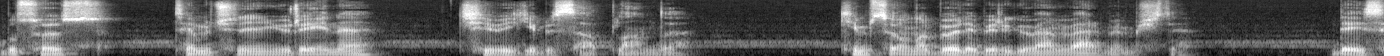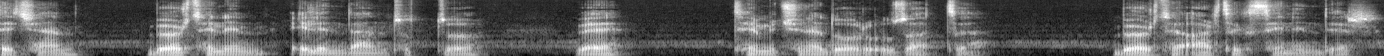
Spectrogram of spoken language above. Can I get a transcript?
Bu söz Temuçin'in yüreğine çivi gibi saplandı. Kimse ona böyle bir güven vermemişti. Dey seçen Börte'nin elinden tuttu ve Temuçin'e doğru uzattı. Börte artık senindir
